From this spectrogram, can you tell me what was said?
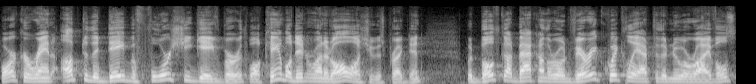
Barker ran up to the day before she gave birth, while Campbell didn't run at all while she was pregnant. But both got back on the road very quickly after their new arrivals,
